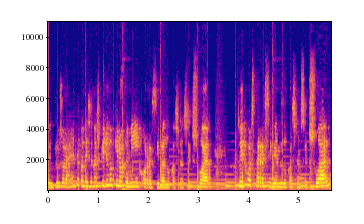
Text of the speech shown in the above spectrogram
Incluso la gente cuando es que yo no quiero que mi hijo reciba educación sexual, tu hijo está recibiendo educación sexual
